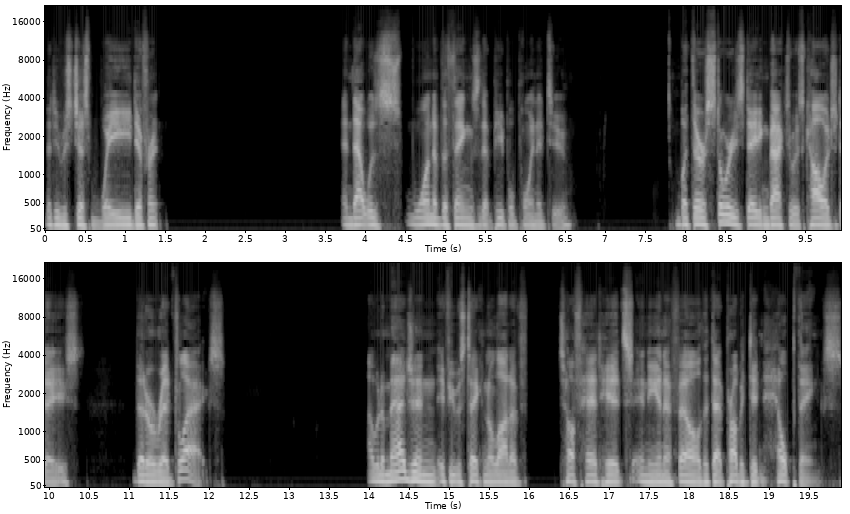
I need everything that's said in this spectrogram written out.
that he was just way different. And that was one of the things that people pointed to but there are stories dating back to his college days that are red flags. I would imagine if he was taking a lot of tough head hits in the NFL, that that probably didn't help things.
